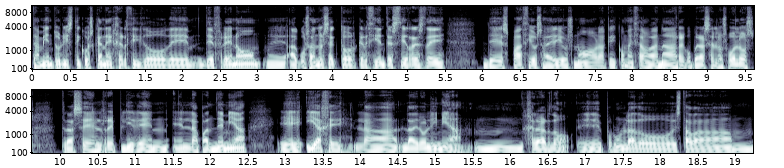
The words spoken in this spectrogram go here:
también turísticos que han ejercido de, de freno, acusando el sector crecientes cierres de, de espacios aéreos, ¿no? Ahora que comenzaban a recuperarse los vuelos tras el repliegue en, en la pandemia. Eh, IAG, la, aerolínea, mm, Gerardo, eh, por un lado estaba mm,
